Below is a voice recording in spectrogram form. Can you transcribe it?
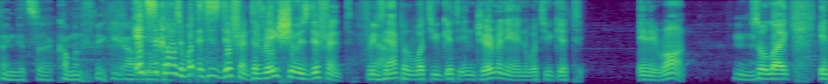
thing; it's a common thing. it's a common thing, but it is different. The ratio is different. For Yeah. example, what you get in Germany and what you get in Iran. Mm-hmm. So, like in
